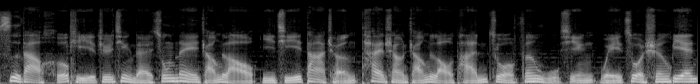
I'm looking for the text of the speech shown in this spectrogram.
四大合体之境的宗内长老以及大成太上长老盘坐分五行围坐身边，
